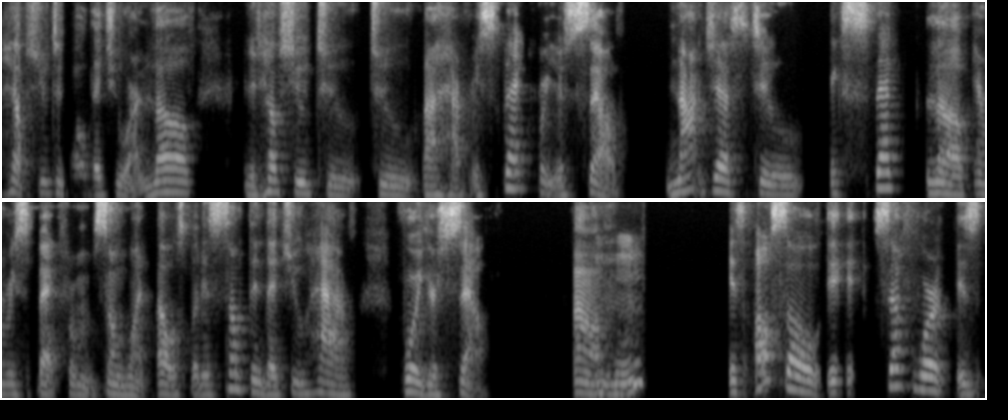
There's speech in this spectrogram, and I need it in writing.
helps you to know that you are loved, and it helps you to to uh, have respect for yourself, not just to expect love and respect from someone else, but it's something that you have for yourself. Um, mm-hmm. It's also it, it, self worth is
